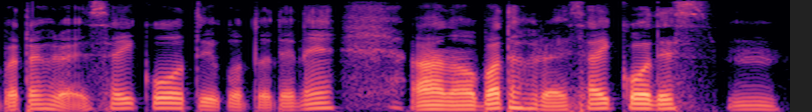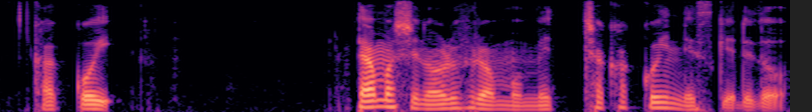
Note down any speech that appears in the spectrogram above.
バタフライ最高ということでね、あの、バタフライ最高です。うん、かっこいい。魂のオルフラもめっちゃかっこいいんですけれど、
